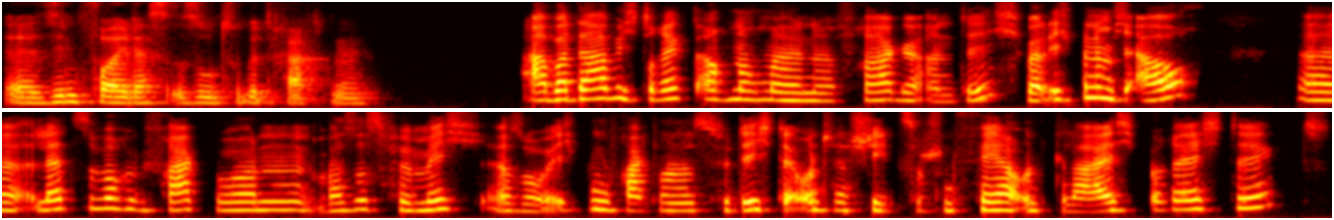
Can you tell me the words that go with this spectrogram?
äh, sinnvoll, das so zu betrachten. Aber da habe ich direkt auch noch mal eine Frage an dich, weil ich bin nämlich auch äh, letzte Woche gefragt worden, was ist für mich, also ich bin gefragt worden, was ist für dich der Unterschied zwischen fair und gleichberechtigt?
